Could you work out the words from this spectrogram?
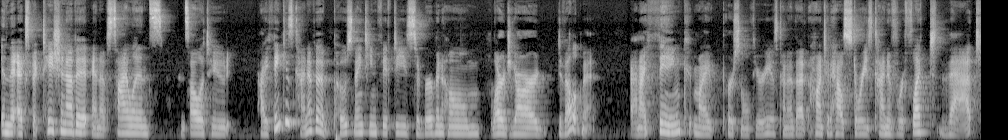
and the expectation of it and of silence and solitude, I think is kind of a post 1950s suburban home, large yard development. And I think my personal theory is kind of that haunted house stories kind of reflect that,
